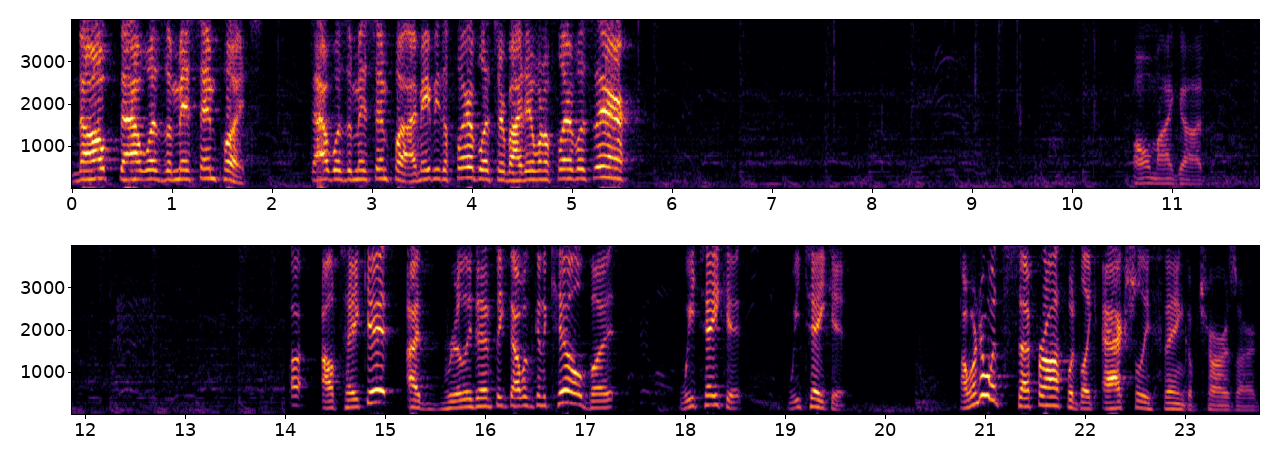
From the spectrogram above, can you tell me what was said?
Nope, that was a misinput. That was a misinput. I may be the flare blitzer, but I didn't want a flare blitz there. Oh my god. Uh, I'll take it. I really didn't think that was gonna kill, but we take it. We take it. I wonder what Sephiroth would like actually think of Charizard.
